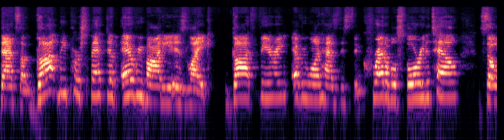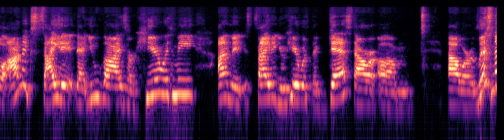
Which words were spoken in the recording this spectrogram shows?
that's a godly perspective. Everybody is like God fearing. Everyone has this incredible story to tell. So I'm excited that you guys are here with me. I'm excited you're here with the guest, our um our listeners,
